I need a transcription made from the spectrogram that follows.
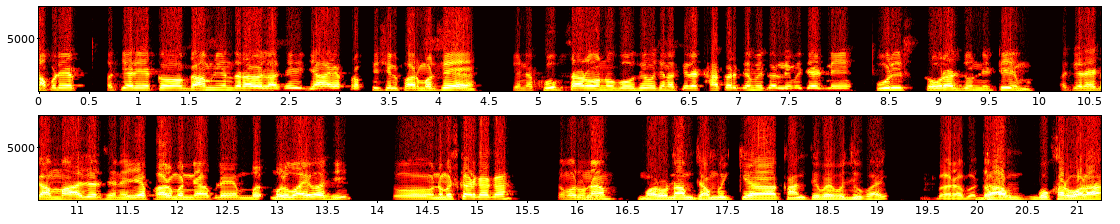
આપણે એક અત્યારે એક ગામની અંદર આવેલા છે જ્યાં એક પ્રગતિશીલ ફાર્મર છે જેને ખૂબ સારો અનુભવ થયો છે અને અત્યારે ઠાકર કેમિકલ લિમિટેડની પૂરી સૌરાષ્ટ્ર ઝોનની ટીમ અત્યારે આ ગામમાં હાજર છે ને એ ફાર્મરને આપણે મળવા આવ્યા છીએ. તો નમસ્કાર કાકા તમારું નામ? મારું નામ જાંબુકિયા કાંતિભાઈ વજુભાઈ. બરાબર. ગામ ગોખરવાળા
